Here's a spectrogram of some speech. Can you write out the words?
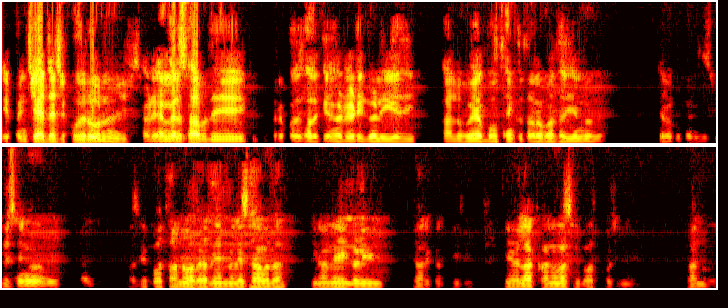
ਇਹ ਪੰਚਾਇਤ ਦੇ ਚ ਕੋਈ ਰੋਲ ਨਹੀਂ ਜੀ ਸਾਡੇ ਐਮਐਲ ਸਾਹਿਬ ਦੀ ਕਿਰਪਾ ਦੇ ਸਦਕੇ ਸਾਡੀ ਜਿਹੜੀ ਗਲੀ ਹੈ ਜੀ ਹੱਲ ਹੋਇਆ ਬਹੁਤ ਥੈਂਕ ਯੂ ਧੰਨਵਾਦ ਹੈ ਜੀ ਇਹਨਾਂ ਦਾ ਜਿਵੇਂ ਕਿ ਜਸਵੀਰ ਸਿੰਘ ਹੋਣਾ ਜੀ। ਅਸੀਂ ਬਹੁਤ ਧੰਨਵਾਦ ਕਰਦੇ ਹਾਂ ਐਮਐਲਏ ਸਾਹਿਬ ਦਾ ਜਿਨ੍ਹਾਂ ਨੇ ਇਹ ਗਲੀ ਤਿਆਰ ਕੀਤੀ ਸੀ ਤੇ ਇਲਾਕਾ ਨਿਵਾਸੀ ਬਹੁਤ ਖੁਸ਼ ਨੇ ਧੰਨਵਾਦ।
